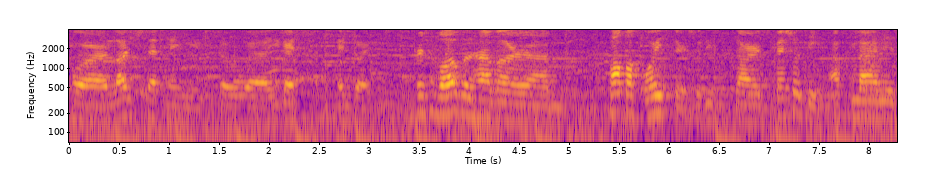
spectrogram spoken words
for our lunch set menu. So uh, you guys enjoy. First of all, we'll have our um, pop-up oysters. So this is our specialty. Aklan is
